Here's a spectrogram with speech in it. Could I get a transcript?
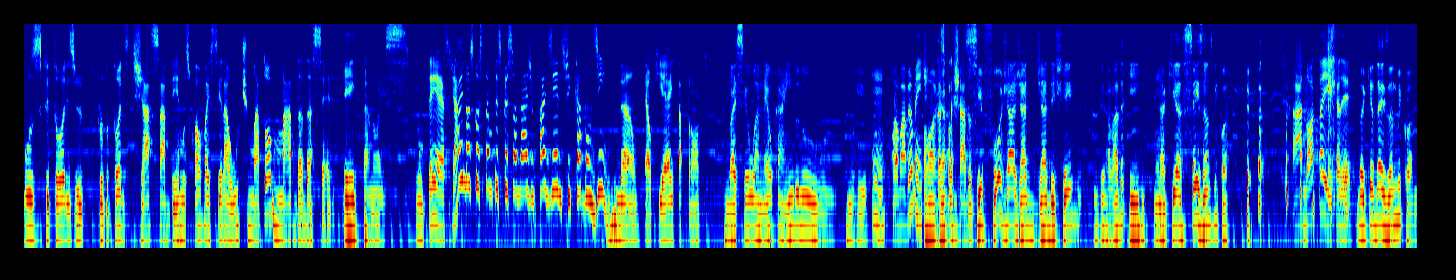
os escritores e produtores, já sabemos qual vai ser a última tomada da série. Eita, nós. Não tem essa de, ai, nós gostamos desse personagem, faz eles ficar bonzinho. Não, é o que é e tá pronto. Vai ser o anel caindo no, no rio. Hum, provavelmente, Ó, com as flechadas. Se for, já, já, já deixei gravado aqui, hein? Hum. Daqui a seis anos me cobre. Anota aí, cadê? Daqui a 10 anos me cobre.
